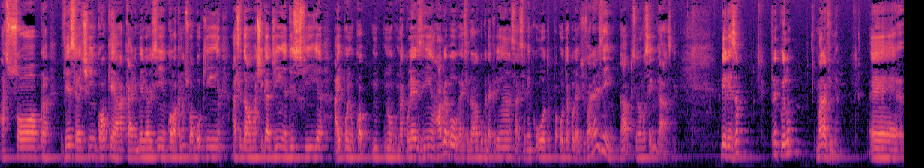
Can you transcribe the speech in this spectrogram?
assopra, vê certinho qual que é a carne melhorzinha, coloca na sua boquinha, aí você dá uma mastigadinha, desfia, aí põe no copo, no, na colherzinha, abre a boca, aí você dá na boca da criança, aí você vem com outro, outra colher devagarzinho, tá? Senão você engasga. Beleza? Tranquilo? Maravilha. É,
